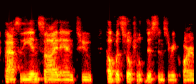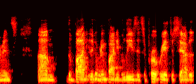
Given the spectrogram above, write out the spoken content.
capacity inside and to help with social distancing requirements. Um, the body, the governing body believes it's appropriate to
